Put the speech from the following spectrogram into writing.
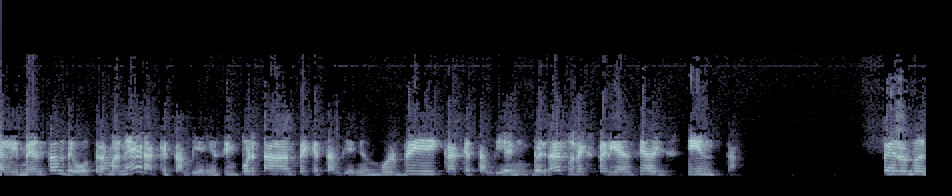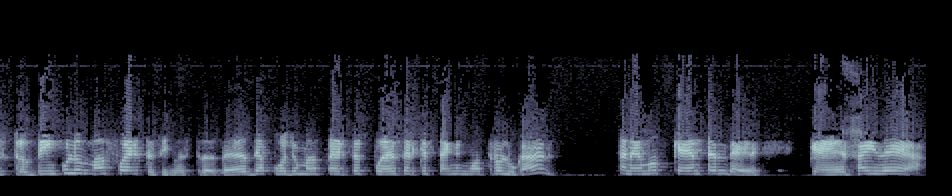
alimentan de otra manera, que también es importante, que también es muy rica, que también, ¿verdad? Es una experiencia distinta. Pero nuestros vínculos más fuertes y nuestras redes de apoyo más fuertes puede ser que estén en otro lugar. Tenemos que entender que esa idea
